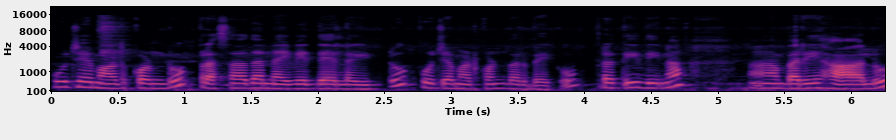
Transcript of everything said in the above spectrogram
ಪೂಜೆ ಮಾಡಿಕೊಂಡು ಪ್ರಸಾದ ನೈವೇದ್ಯ ಎಲ್ಲ ಇಟ್ಟು ಪೂಜೆ ಮಾಡ್ಕೊಂಡು ಬರಬೇಕು. ಪ್ರತಿದಿನ ಬರೀ ಹಾಲು,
